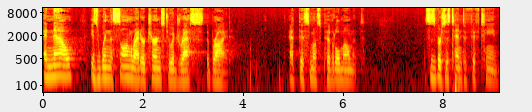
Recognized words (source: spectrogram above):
And now is when the songwriter turns to address the bride at this most pivotal moment. This is verses 10 to 15.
